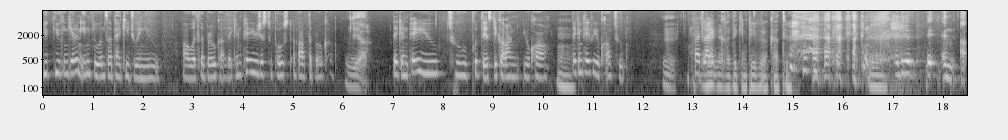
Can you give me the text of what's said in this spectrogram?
You you can get an influencer package when you are with a broker. They can pay you just to post about the broker. Yeah. They can pay you to put their sticker on your car. Mm. They can pay for your car too. Hmm. But I like, that, but they can pay for your car too. yeah. And because, it, and I-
